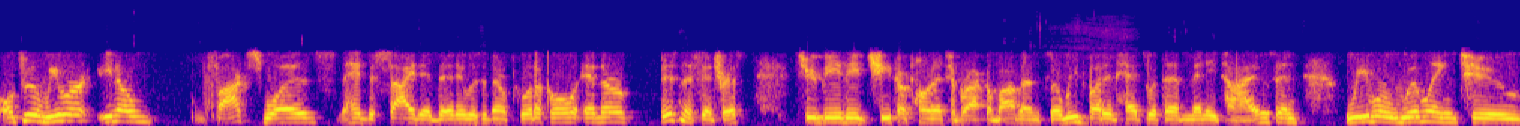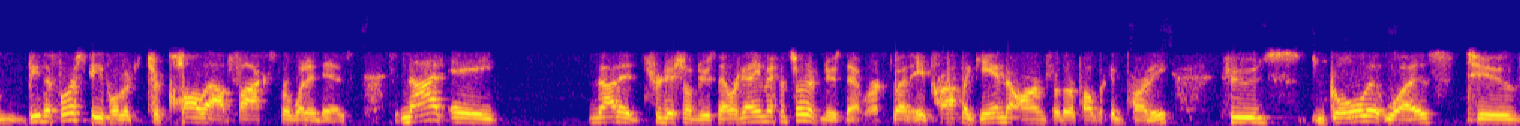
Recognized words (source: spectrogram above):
ultimately we were, you know, Fox was had decided that it was in their political and their business interest to be the chief opponent to Barack Obama. And so we butted heads with them many times. And we were willing to be the first people to, to call out Fox for what it is. Not a not a traditional news network, not even a conservative news network, but a propaganda arm for the Republican Party whose goal it was to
